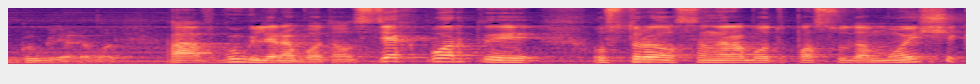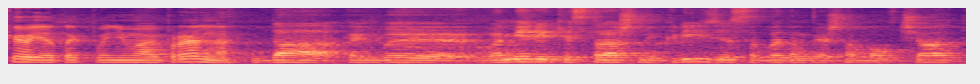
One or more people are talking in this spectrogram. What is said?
В Гугле работаю. А, в Гугле работал. С тех пор ты устроился на работу посудомойщика, я так понимаю, правильно? Да, как бы в Америке страшный кризис, об этом, конечно, молчат,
